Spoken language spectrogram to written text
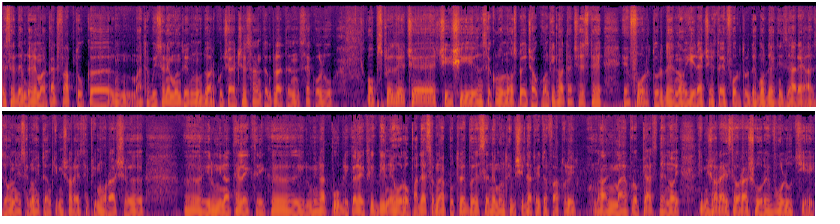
este demn de remarcat faptul că mm, ar trebui să ne mândrim nu doar cu ceea ce s-a întâmplat în secolul 18, ci și în secolul XIX au continuat aceste eforturi de noire, aceste eforturi de modernizare a zonei. Să nu uităm, Timișoara este primul oraș uh, uh, iluminat electric, uh, iluminat public electric din Europa. De asemenea, trebuie să ne mândrim și datorită faptului în ani mai apropiați de noi, Timișoara este orașul Revoluției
